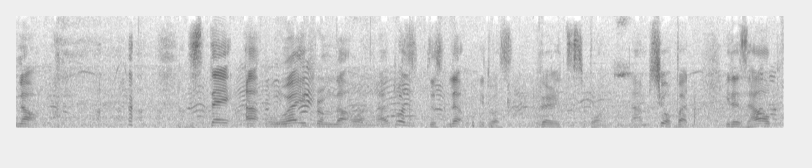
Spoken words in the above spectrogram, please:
No. Stay away from that one. It was just, it was very disappointing, I'm sure, but it has helped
